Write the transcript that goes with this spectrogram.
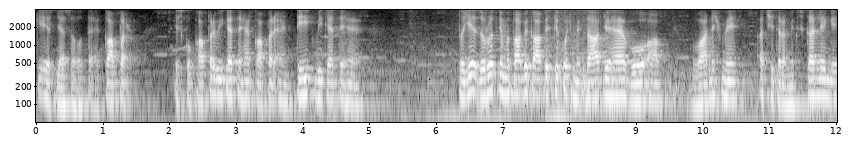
कि इस जैसा होता है। कापर, इसको कापर भी कहते हैं, कापर एंटीक भी कहते हैं। तो ये ज़रूरत के मुताबिक आप इसकी कुछ मकदार जो है वो आप वार्निश में अच्छी तरह मिक्स कर लेंगे।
